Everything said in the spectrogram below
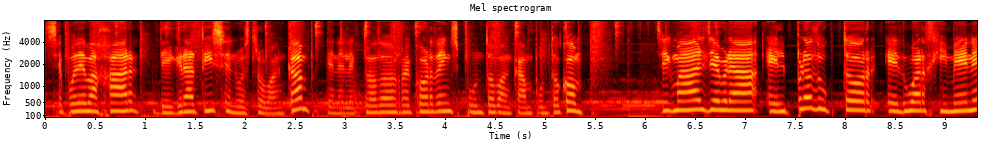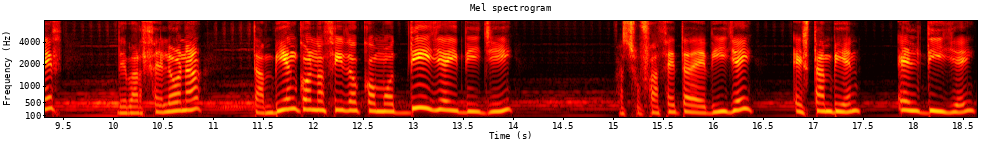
se puede bajar de gratis en nuestro Bandcamp en electrodosrecordings.bandcamp.com. Sigma Algebra, el productor Eduard Jiménez de Barcelona, también conocido como DJ DG, su faceta de DJ, es también el DJ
